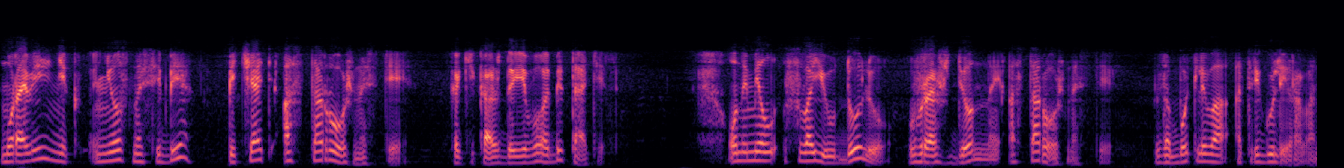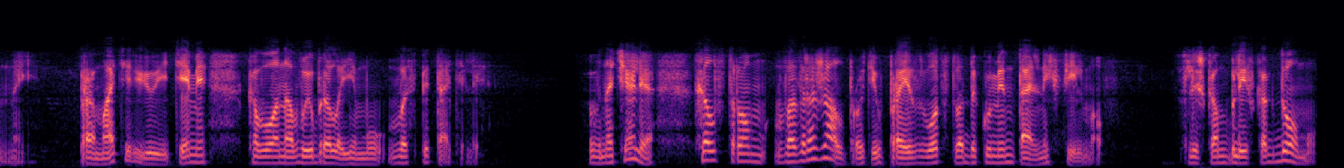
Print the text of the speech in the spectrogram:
Муравейник нес на себе печать осторожности, как и каждый его обитатель. Он имел свою долю врожденной осторожности, заботливо отрегулированной, проматерью и теми, кого она выбрала ему в воспитатели. Вначале Хеллстром возражал против производства документальных фильмов, слишком близко к дому,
